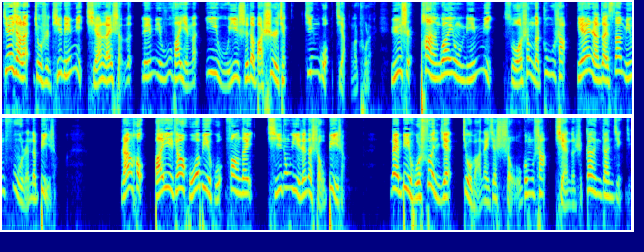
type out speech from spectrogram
接下来就是提林密前来审问，林密无法隐瞒，一五一十的把事情经过讲了出来。于是判官用林密所剩的朱砂。点染在三名妇人的臂上，然后把一条活壁虎放在其中一人的手臂上，那壁虎瞬间就把那些手工纱舔的是干干净净。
